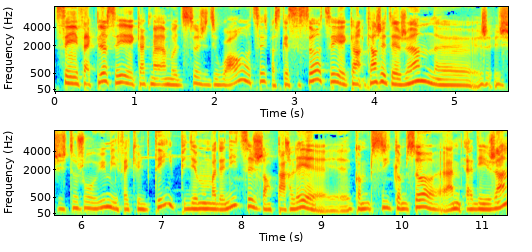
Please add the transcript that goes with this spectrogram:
c'est. Fait que là, c'est, quand elle m'a dit ça, j'ai dit, wow, tu sais, parce que c'est ça, tu sais, quand, quand j'étais jeune, euh, j'ai- toujours eu mes facultés. Puis, à un moment donné, tu sais, j'en parlais euh, comme si, comme ça, à, à des gens.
